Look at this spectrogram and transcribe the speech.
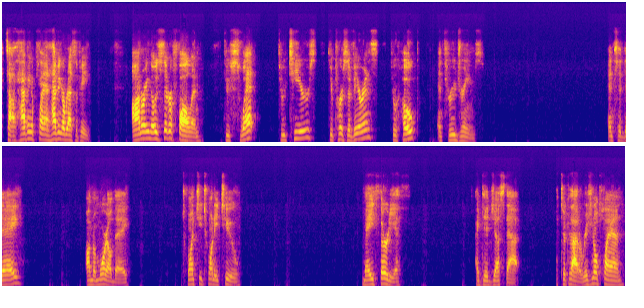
It's about having a plan, having a recipe, honoring those that are fallen through sweat, through tears, through perseverance, through hope, and through dreams. And today, on Memorial Day, 2022, May 30th, I did just that. I took that original plan.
